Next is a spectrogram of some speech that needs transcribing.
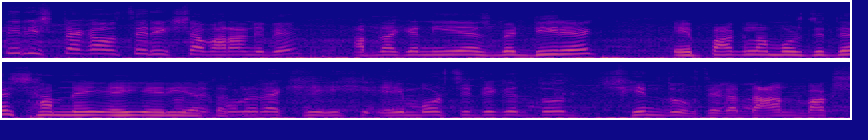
তিরিশ টাকা হচ্ছে রিক্সা ভাড়া নেবে। আপনাকে নিয়ে আসবে ডিরেক্ট এই পাগলা মসজিদের সামনে এই এরিয়াটা বলে রাখি এই মসজিদে কিন্তু সিন্ধুক যেটা দান বাক্স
